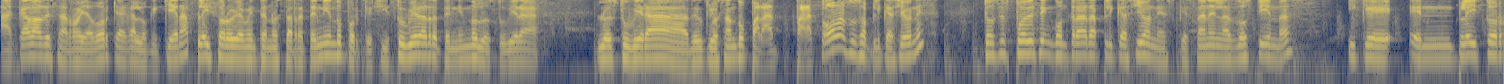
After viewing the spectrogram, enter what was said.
a cada desarrollador que haga lo que quiera. Play Store obviamente no está reteniendo porque si estuviera reteniendo lo estuviera, lo estuviera desglosando para, para todas sus aplicaciones. Entonces puedes encontrar aplicaciones que están en las dos tiendas y que en Play Store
